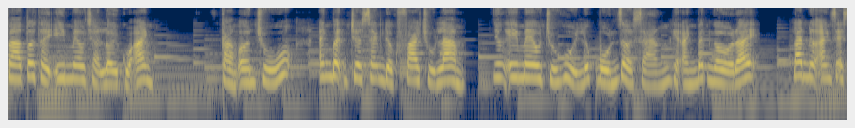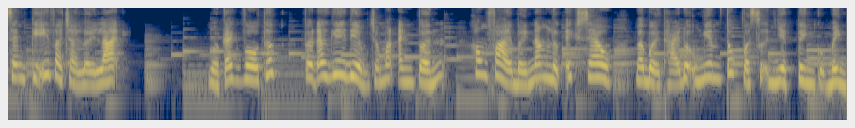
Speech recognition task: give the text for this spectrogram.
Và tôi thấy email trả lời của anh. Cảm ơn chú, anh bận chưa xem được file chú làm, nhưng email chú gửi lúc 4 giờ sáng khiến anh bất ngờ đấy. Lát nữa anh sẽ xem kỹ và trả lời lại. Một cách vô thức, tôi đã ghi điểm trong mắt anh Tuấn, không phải bởi năng lực Excel mà bởi thái độ nghiêm túc và sự nhiệt tình của mình.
